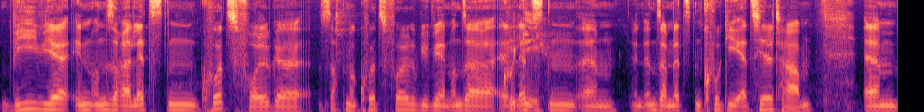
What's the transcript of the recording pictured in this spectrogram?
Wie wir in unserer letzten Kurzfolge, sagt mal Kurzfolge, wie wir in unserer äh, Quickie. letzten, ähm, in unserem letzten Quickie erzählt haben, ähm,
